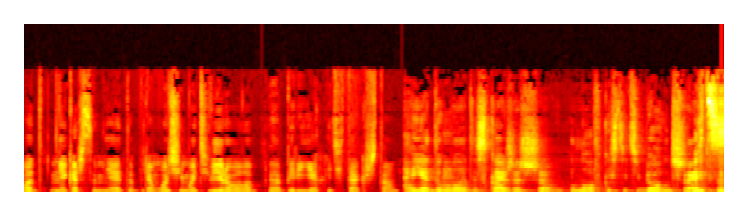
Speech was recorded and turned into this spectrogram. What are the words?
Вот, мне кажется, меня это прям очень мотивировало э, переехать, так что... А я думала, ты скажешь, ловкость у тебя улучшается.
